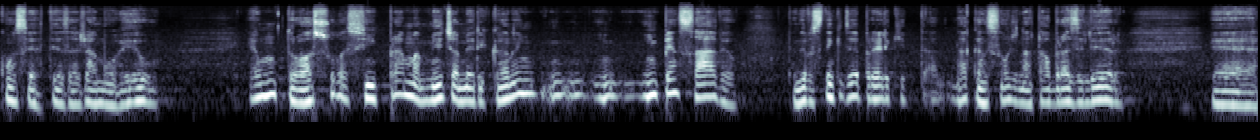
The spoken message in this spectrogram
com certeza já morreu, é um troço assim para uma mente americana impensável. Entendeu? Você tem que dizer para ele que tá na canção de Natal brasileira, é,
